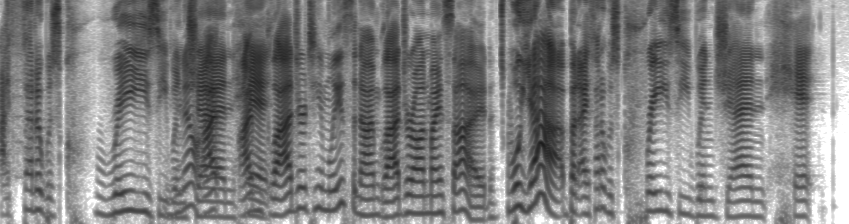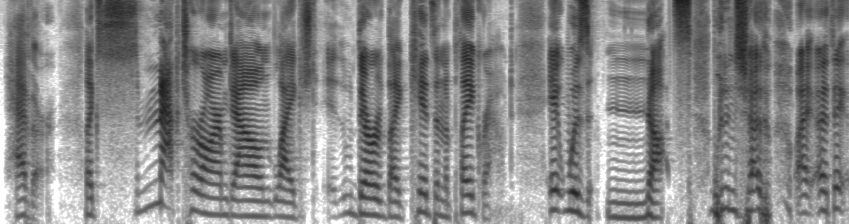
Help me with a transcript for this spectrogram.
I thought it was crazy when you know, Jen I, hit. I'm glad you're Team Lisa now. I'm glad you're on my side. Well, yeah, but I thought it was crazy when Jen hit Heather, like smacked her arm down like sh- they're like kids in the playground. It was nuts. When Jen, I, I think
